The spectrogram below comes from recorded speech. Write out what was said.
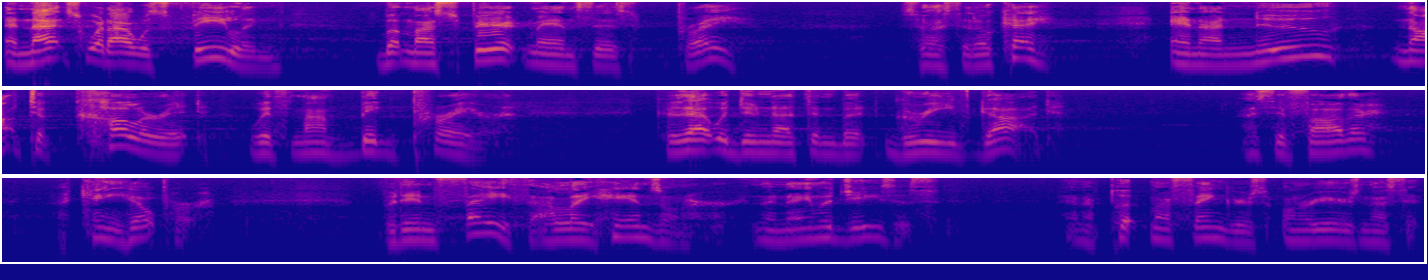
and that's what I was feeling. But my spirit man says, "Pray." So I said, "Okay," and I knew not to color it with my big prayer because that would do nothing but grieve God. I said, "Father, I can't help her." But in faith, I lay hands on her in the name of Jesus. And I put my fingers on her ears and I said,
